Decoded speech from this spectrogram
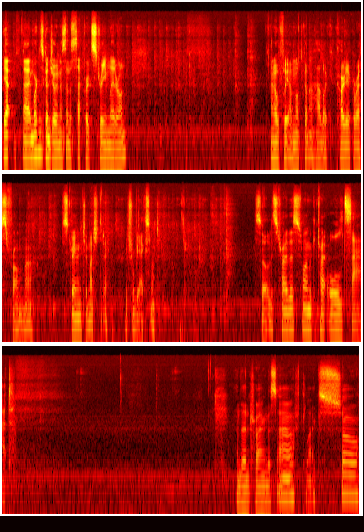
Yeah, uh, Morten's gonna join us in a separate stream later on. And hopefully I'm not gonna have like cardiac arrest from uh, streaming too much today, which will be excellent. So let's try this one. We can try Old Sad. And then trying this out like so.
